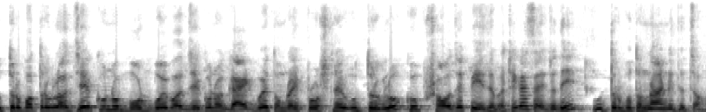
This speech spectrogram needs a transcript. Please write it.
উত্তরপত্রগুলো যে কোনো বোর্ড বই বা যে কোনো গাইড বই, তোমরা এই প্রশ্নের উত্তরগুলো খুব সহজে পেয়ে যাবে, ঠিক আছে? যদি উত্তরপত্র না নিতে চাও।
